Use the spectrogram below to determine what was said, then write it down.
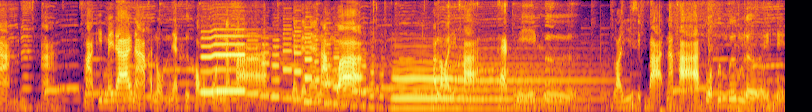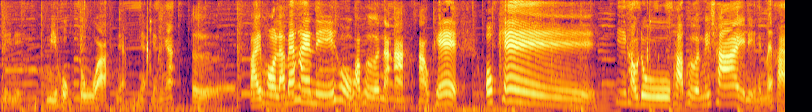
อะ อะ หมากินไม่ได้นะ ขนมเนี่ยคือของคนนะคะ อยากจะแนะนำว่าอร่อยค่ะ แพ็คนี้คือ 120 บาทนะคะ ตัวบึ้มๆเลยนี่นี่นี่มี 6 ตัวเนี่ยเนี่ยอย่างเงี้ยเออไปพอแล้วแม่ให้อันนี้โถพาเพลินอะอะอะโอเค โอเค ที่เขาดูพาเพลินไม่ใช่นี่เห็นไหมคะ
